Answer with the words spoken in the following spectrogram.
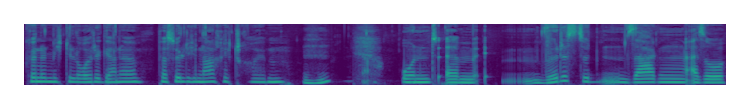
können mich die Leute gerne persönliche Nachricht schreiben. Mhm. Ja. Und ähm, würdest du sagen, also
